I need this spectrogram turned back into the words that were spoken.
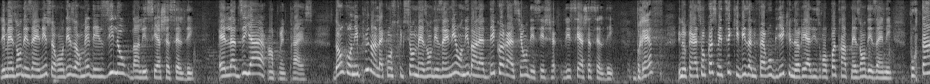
Les maisons des aînés seront désormais des îlots dans les CHSLD. Elle l'a dit hier en point de presse. Donc, on n'est plus dans la construction de maisons des aînés, on est dans la décoration des, des CHSLD. Bref, une opération cosmétique qui vise à nous faire oublier qu'ils ne réaliseront pas 30 maisons des aînés. Pourtant,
